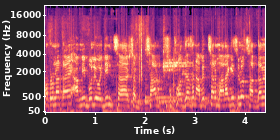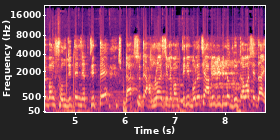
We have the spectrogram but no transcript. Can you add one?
ঘটনাটায় আমি বলি ওই দিন স্যার ফজল হাসান আবেদ স্যার মারা গেছিল সাদ্দাম এবং সঞ্জিতের নেতৃত্বে ডাকসুতে হামলা হয়েছিল এবং তিনি বলেছে আমি বিভিন্ন দূতাবাসে যাই।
